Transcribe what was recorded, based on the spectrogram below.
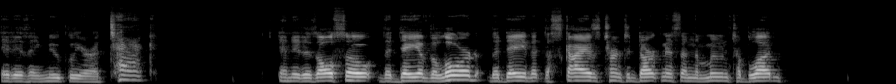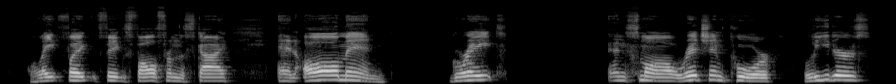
It is a nuclear attack. And it is also the day of the Lord, the day that the skies turn to darkness and the moon to blood. Late figs fall from the sky, and all men, great and small, rich and poor, leaders,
